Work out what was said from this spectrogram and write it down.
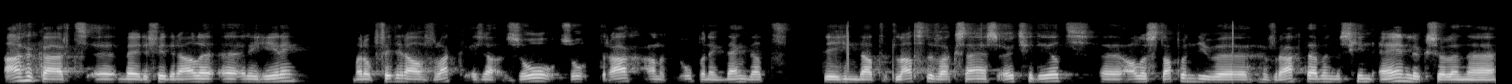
aangekaart uh, bij de federale regering. Maar op federaal vlak is dat zo, zo traag aan het lopen. Ik denk dat tegen dat het laatste vaccin is uitgedeeld, uh, alle stappen die we gevraagd hebben misschien eindelijk zullen, uh,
